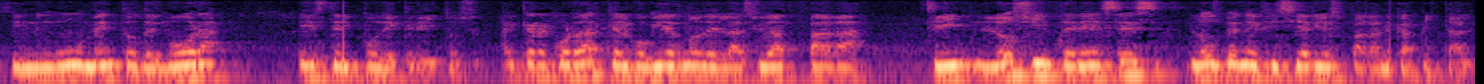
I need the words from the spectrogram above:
sin ningún momento de mora este tipo de créditos. Hay que recordar que el gobierno de la ciudad paga sí, los intereses, los beneficiarios pagan el capital.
